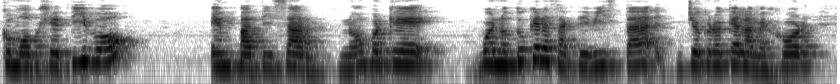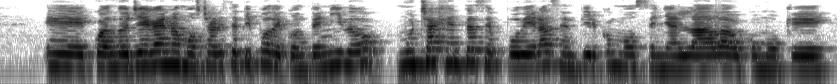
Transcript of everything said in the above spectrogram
como objetivo empatizar, ¿no? Porque, bueno, tú que eres activista, yo creo que a lo mejor eh, cuando llegan a mostrar este tipo de contenido, mucha gente se pudiera sentir como señalada o como que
